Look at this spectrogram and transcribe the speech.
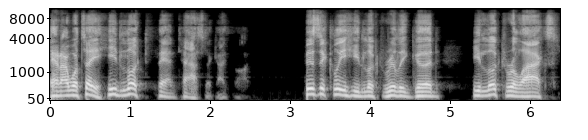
and I will tell you, he looked fantastic, I thought. Physically, he looked really good. He looked relaxed.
